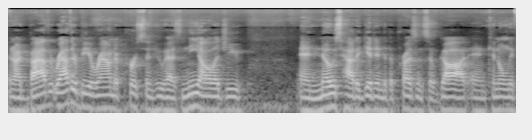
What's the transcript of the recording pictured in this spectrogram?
And I'd rather be around a person who has neology and knows how to get into the presence of God and can only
